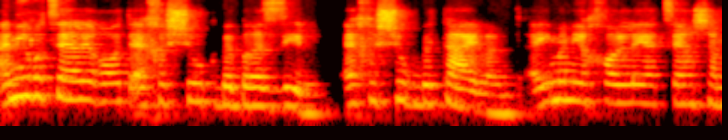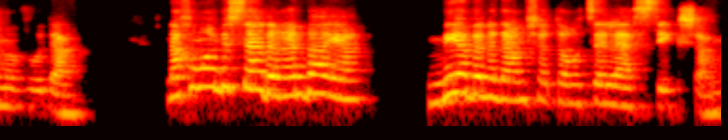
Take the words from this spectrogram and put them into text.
אני רוצה לראות איך השוק בברזיל, איך השוק בתאילנד, האם אני יכול לייצר שם עבודה. אנחנו אומרים, בסדר, אין בעיה. מי הבן אדם שאתה רוצה להעסיק שם?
